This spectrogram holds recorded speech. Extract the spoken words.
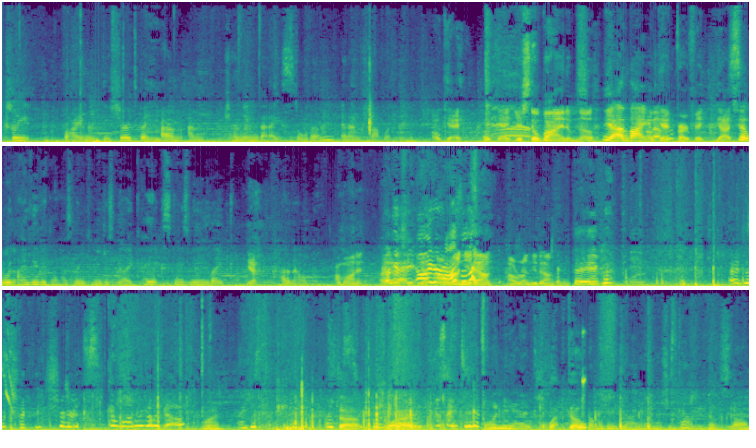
Actually buying these shirts, but um, I'm pretending that I stole them and I'm shoplifting. Okay, okay. You're still buying them though. Yeah, I'm buying Okay, them. Okay, perfect. Gotcha. So when I leave with my husband, can you just be like, hey, excuse me, like, yeah, I don't know. I'm on it. Right, Okay, it. oh, you're I'll run you down. I'll run you down. Babe, I just took these shirts. Come on, we gotta go. What? I just I just Stop. took. Why? Because I did. Come on, you klepto. Don't make me do it, and let's just go. No, stop.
